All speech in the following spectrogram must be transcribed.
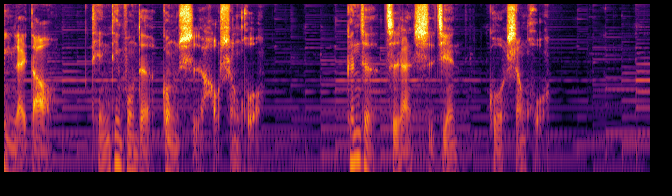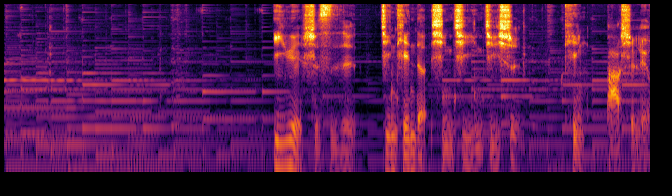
迎来到田定峰的共识好生活，跟着自然时间过生活。一月十四日，今天的星期印记是 King 八十六，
